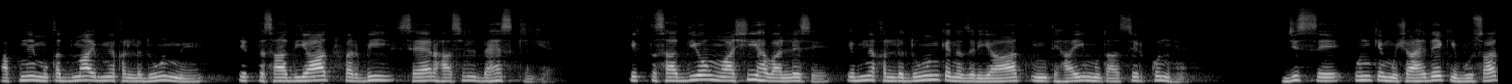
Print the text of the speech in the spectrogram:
اپنے مقدمہ ابن خلدون میں اقتصادیات پر بھی سیر حاصل بحث کی ہے۔ اقتصادی و معاشی حوالے سے ابن خلدون کے نظریات انتہائی متاثر کن ہیں، جس سے ان کے مشاہدے کی وسعت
